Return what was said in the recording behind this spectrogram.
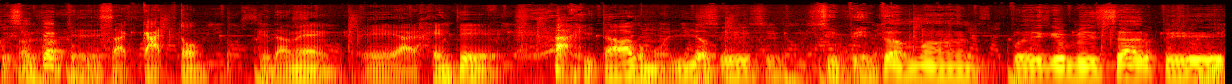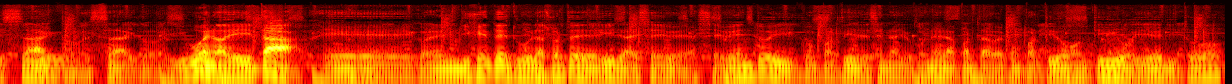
Desacato. De desacato. Que también eh, a la gente agitaba como el loco. Sí, sí. Si pinta mal, puede que me zarpe. Exacto, exacto. Y bueno, ahí está. eh, con el indigente tuve la suerte de ir a ese, a ese evento y compartir el escenario con él, aparte de haber compartido contigo y él y todo.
